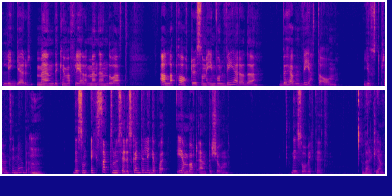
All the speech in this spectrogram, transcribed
ligger, men det kan ju vara flera, men ändå att alla parter som är involverade behöver veta om just preventivmedel. Mm. Det är som, exakt som du säger, det ska inte ligga på enbart en person. Det är så viktigt. Verkligen.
